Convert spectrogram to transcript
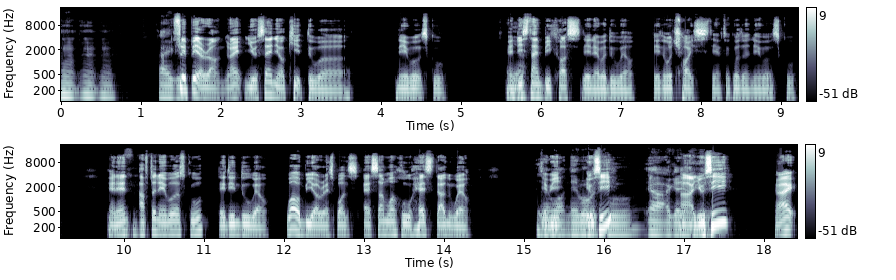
Mm, mm, mm. I agree. Flip it around, right? You send your kid to a neighborhood school, and Yeah. this time because they never do well, they no choice. They have to go to the neighborhood school, and then Mhm. after neighborhood school, they didn't do well. What would be your response as someone who has done well? Maybe- neighborhood see? school. Yeah, I get it. Ah, I you see, right?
